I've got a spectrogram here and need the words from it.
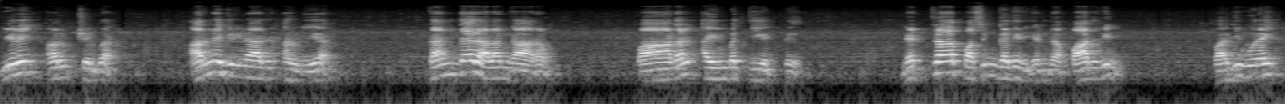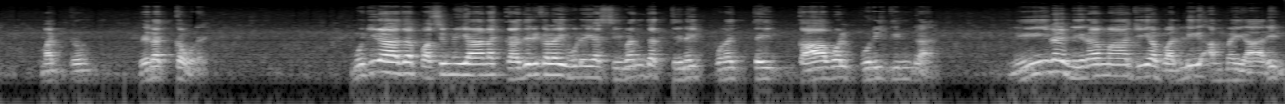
இறை அருட்செல்வர் அருணகிரிநாதன் அருளிய கந்தர் அலங்காரம் பாடல் ஐம்பத்தி எட்டு நெற்றா பசுங்கதிர் என்ற பாடலின் பதிவுரை மற்றும் விளக்க உரை. முதிராத பசுமையான கதிர்களை உடைய சிவந்த திணை காவல் புரிகின்ற நீல நிறமாகிய வள்ளி அம்மையாரின்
